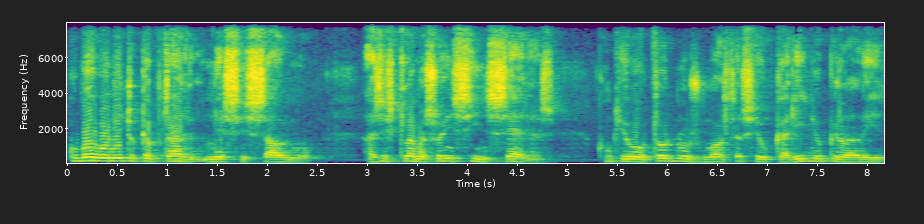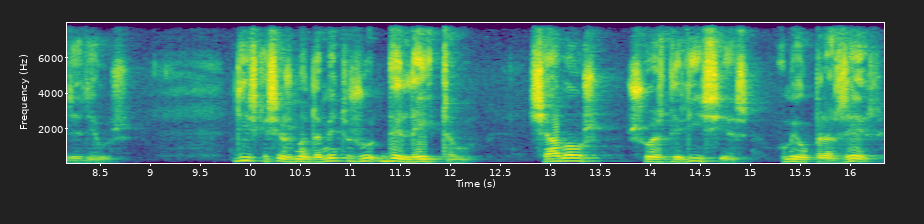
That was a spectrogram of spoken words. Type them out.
Como é bonito captar nesse salmo as exclamações sinceras com que o autor nos mostra seu carinho pela lei de Deus. Diz que seus mandamentos o deleitam, chama-os suas delícias, o meu prazer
